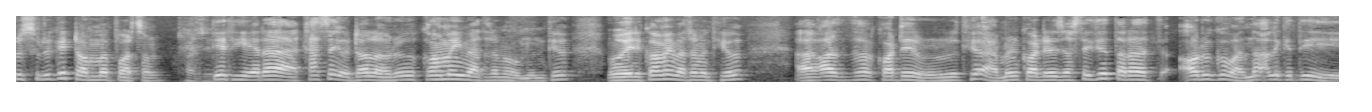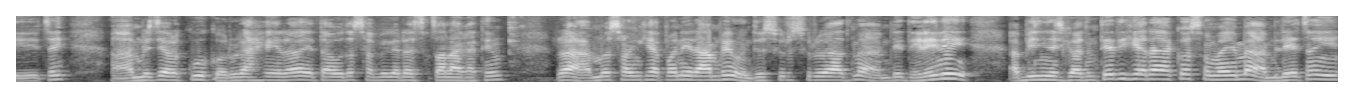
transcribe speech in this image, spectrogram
सुरु सुरुकै टपमा पर्छौँ। त्यतिखेर खासै होटलहरू कमै मात्रामा हुनुहुन्थ्यो। कमै मात्रामा थियो। अथवा कटेरहरू थियो। हाम्रो पनि कटेर जस्तै थियो तर अरूको भन्दा अलिकति चाहिँ हामीले चाहिँ एउटा कुकहरू राखेर यताउता सबै गरेर चलाएका थियौँ। र हाम्रो सङ्ख्या पनि राम्रै हुन्थ्यो। सुरु सुरुवातमा हामीले धेरै नै बिजनेस गर्थ्यौँ। त्यतिखेरको समयमा हामीले चाहिँ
